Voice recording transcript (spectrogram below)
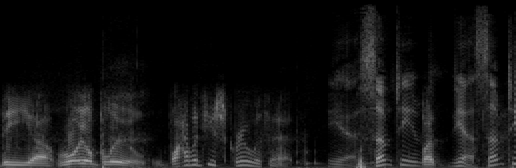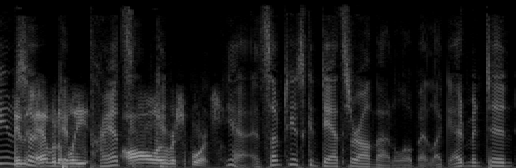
the uh, royal blue. Why would you screw with that? yeah. Some teams, But yeah, some teams are- Inevitably, can prance, all can- over sports. Yeah, and some teams can dance around that a little bit. Like Edmonton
